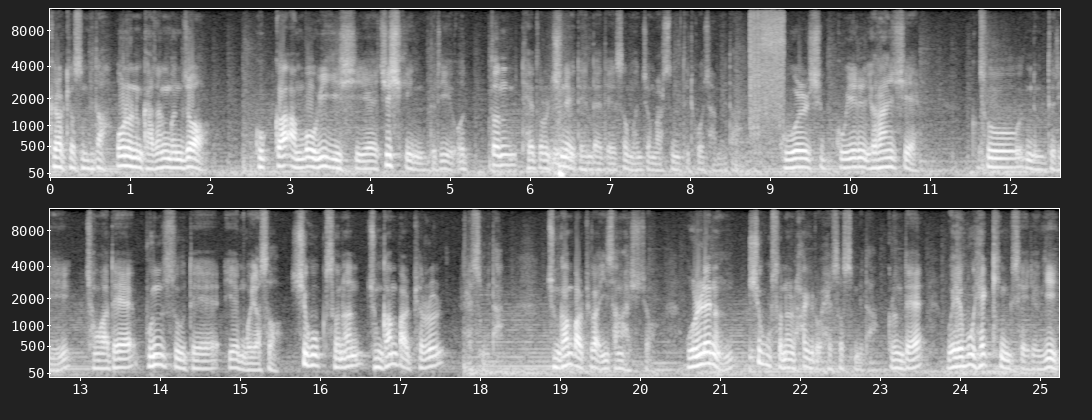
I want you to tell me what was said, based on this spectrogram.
박규락 교수입니다. 오늘은 가장 먼저 국가안보 위기 시에 지식인들이 어떤 태도를 지녀야 된다에 대해서 먼저 말씀드리고자 합니다. 9월 19일 11시에 수님들이 청와대 분수대에 모여서 시국선언 중간 발표를 했습니다. 중간 발표가 이상하시죠? 원래는 시국선언을 하기로 했었습니다. 그런데 외부 해킹 세력이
